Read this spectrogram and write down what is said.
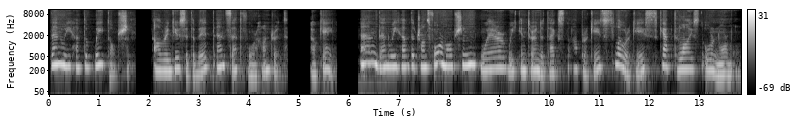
Then we have the weight option. I'll reduce it a bit and set 400. Okay. And then we have the transform option where we can turn the text uppercase, lowercase, capitalized or normal.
